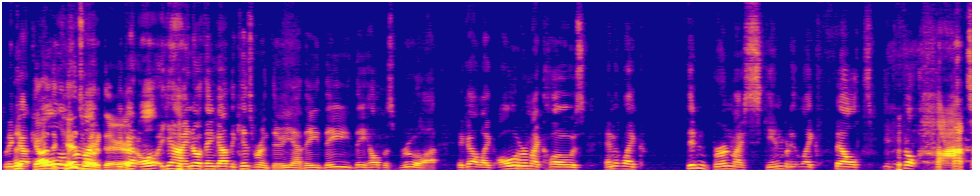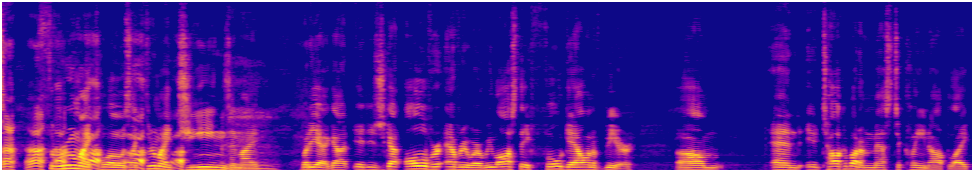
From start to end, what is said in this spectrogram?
But it Thank got God all the over kids my, weren't there. It got all yeah, I know. Thank God the kids weren't there. Yeah, they they they help us brew a lot. It got like all over my clothes, and it like didn't burn my skin, but it like felt it felt hot through my clothes, like through my jeans and my but yeah, I got it just got all over everywhere. We lost a full gallon of beer, um, and it talk about a mess to clean up. Like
